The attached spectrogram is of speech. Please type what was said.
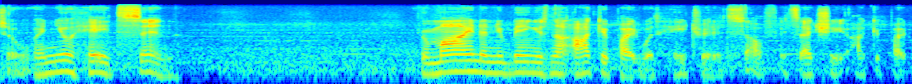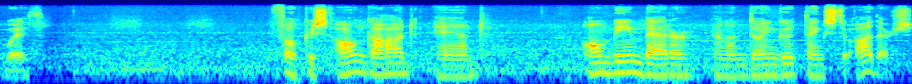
So when you hate sin, your mind and your being is not occupied with hatred itself. It's actually occupied with focus on God and on being better and on doing good things to others.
